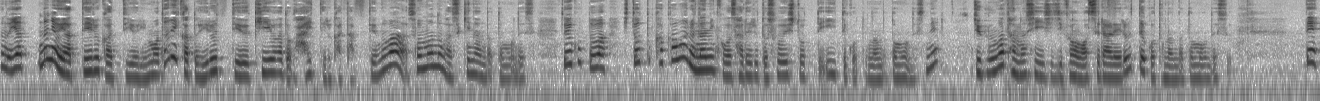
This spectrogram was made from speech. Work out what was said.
なのや何をやっているかっていうよりも誰かといるっていうキーワードが入ってる方っていうのはそういうものが好きなんだと思うんです。ということは人と関わる何かをされるとそういう人っていいってことなんだと思うんですね。自分は楽しいし時間を忘れられるってことなんだと思うんです。で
